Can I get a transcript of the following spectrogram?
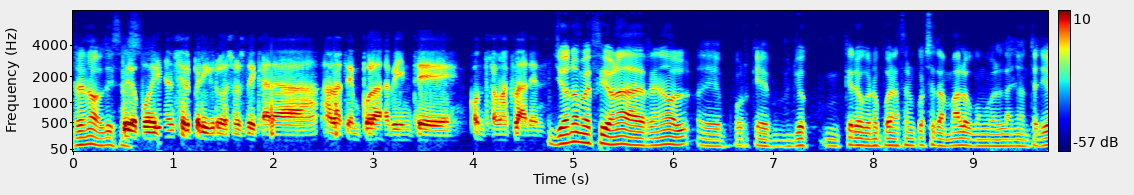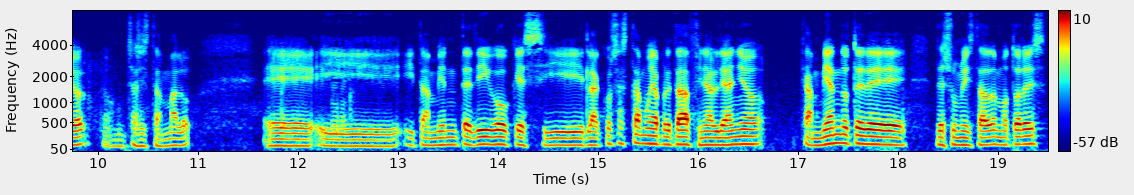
pero podrían ser peligrosos de cara a la temporada 20 contra McLaren. Yo no me fío nada de Renault eh, porque yo creo que no pueden hacer un coche tan malo como el año anterior, un chasis tan malo. Eh, y, y, también te digo que si la cosa está muy apretada a final de año, cambiándote de, suministrador de motores,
